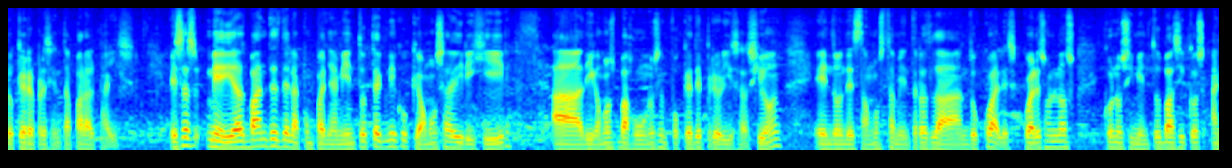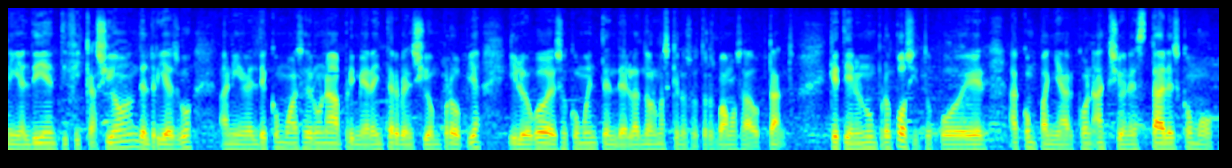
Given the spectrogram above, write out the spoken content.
lo que representa para el país. Esas medidas van desde el acompañamiento técnico que vamos a dirigir a, digamos, bajo unos enfoques de priorización, en donde estamos también trasladando cuáles, cuáles son los conocimientos básicos a nivel de identificación del riesgo, a nivel de cómo hacer una primera intervención propia y luego de eso cómo entender las normas que nosotros vamos adoptando, que tienen un propósito, poder acompañar con acciones tales como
